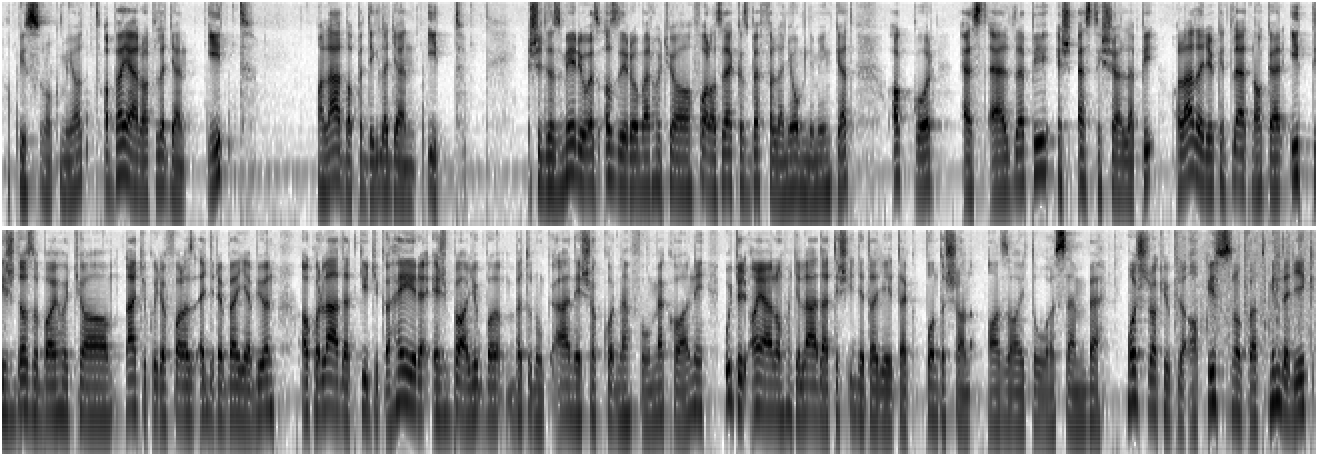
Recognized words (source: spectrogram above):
a pisztonok miatt. A bejárat legyen itt, a láda pedig legyen itt. És hogy ez miért jó? Ez azért jó, mert hogyha a fal az elkezd befele nyomni minket, akkor ezt ellepi, és ezt is ellepi. A láda egyébként lehetne akár itt is, de az a baj, hogyha látjuk, hogy a fal az egyre beljebb jön, akkor ládát kiütjük a helyére, és be a lyukba be tudunk állni, és akkor nem fogunk meghalni. Úgyhogy ajánlom, hogy a ládát is így tegyétek pontosan az ajtóval szembe. Most rakjuk le a pisztonokat, mindegyik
